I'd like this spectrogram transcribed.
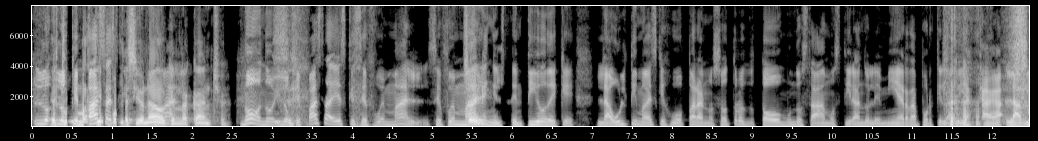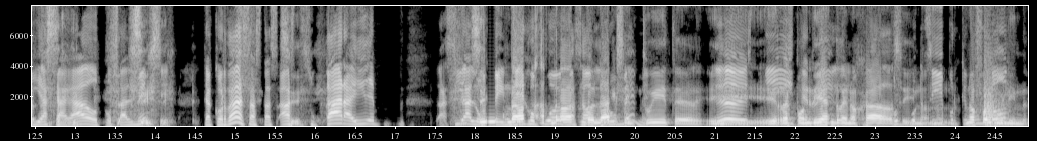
Lo, que pasa es que lesionado que en la cancha. No, no, y lo que pasa es que se fue mal. Se fue mal en el sentido de que la última vez que jugó para nosotros, todo el mundo estábamos tirándole mierda porque la había, la había cagado totalmente. ¿Te acordás? Hasta, hasta su cara ahí de Así a lo pendejo pudo haber pasado likes en Twitter y, respondiendo enojado. sí, no, sí, porque no fue, muy lindo.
